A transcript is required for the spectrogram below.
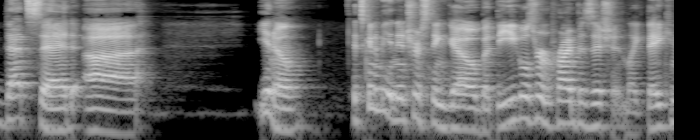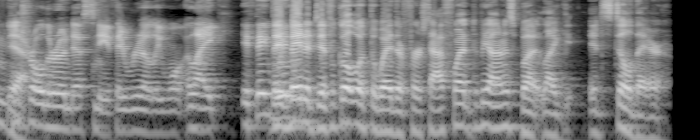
that said, uh, you know. It's going to be an interesting go, but the Eagles are in prime position. Like they can Yeah. control their own destiny if they really want. Like if they They've win, made it difficult with the way their first half went, to be honest, but like it's still there.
